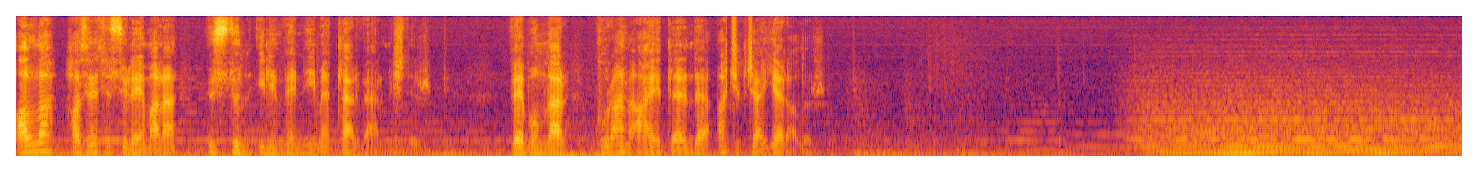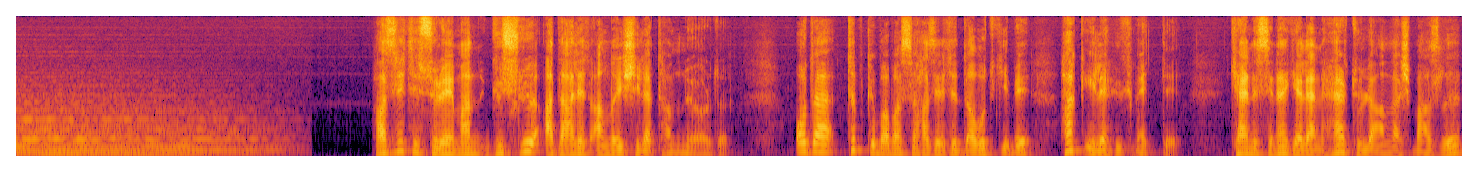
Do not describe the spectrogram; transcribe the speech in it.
Allah Hazreti Süleyman'a üstün ilim ve nimetler vermiştir. Ve bunlar Kur'an ayetlerinde açıkça yer alır. Hazreti Süleyman güçlü adalet anlayışıyla tanınıyordu. O da tıpkı babası Hazreti Davut gibi hak ile hükmetti. Kendisine gelen her türlü anlaşmazlığı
